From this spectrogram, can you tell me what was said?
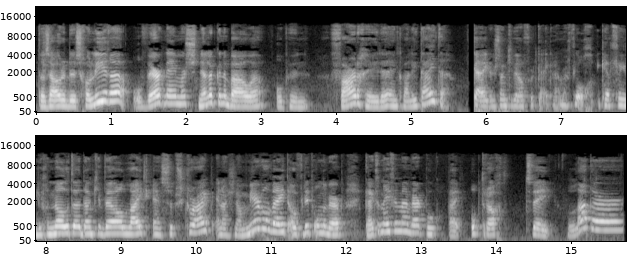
Dan zouden de scholieren of werknemers sneller kunnen bouwen op hun vaardigheden en kwaliteiten. Kijkers, dankjewel voor het kijken naar mijn vlog. Ik heb van jullie genoten. Dankjewel, like en subscribe. En als je nou meer wil weten over dit onderwerp, kijk dan even in mijn werkboek bij opdracht 2. Later!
